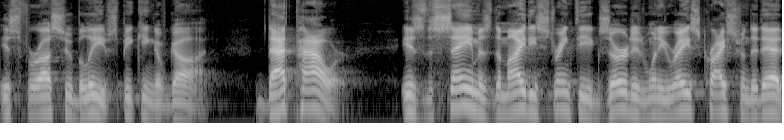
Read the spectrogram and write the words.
is for us who believe, speaking of God. That power is the same as the mighty strength he exerted when he raised Christ from the dead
